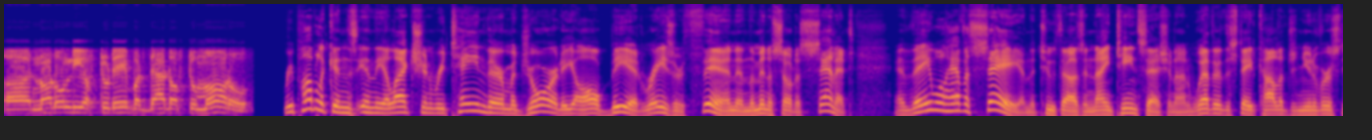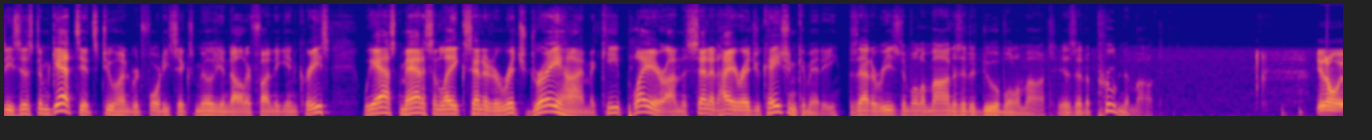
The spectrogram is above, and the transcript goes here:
uh, not only of today but that of tomorrow, Republicans in the election retained their majority, albeit razor thin, in the Minnesota Senate, and they will have a say in the 2019 session on whether the state college and university system gets its $246 million funding increase. We asked Madison Lake Senator Rich Draheim, a key player on the Senate Higher Education Committee, is that a reasonable amount? Is it a doable amount? Is it a prudent amount? You know,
